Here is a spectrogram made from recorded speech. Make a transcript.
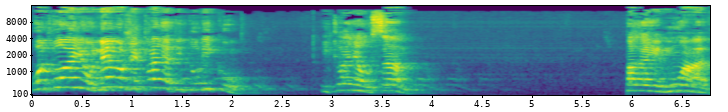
odvojio, ne može klanjati toliko. I klanjao sam. Pa ga je Muad,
